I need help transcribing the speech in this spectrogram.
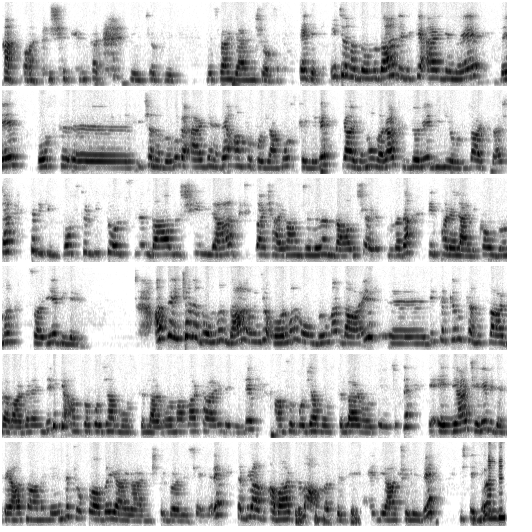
Ah, teşekkürler. Çok iyi. Lütfen gelmiş olsun. Peki, İç Anadolu'da dedik ki Ergene ve Bozkır, e, İç Anadolu ve Ergene'de antropojen bozkırları yaygın olarak görebiliyoruz arkadaşlar. Tabii ki bozkır bitki örtüsünün dağılışıyla küçükbaş hayvancılığın dağılışı arasında da bir paralellik olduğunu söyleyebiliriz. Aslında İç Anadolu'nun daha önce orman olduğuna dair e, bir takım kanıtlar da vardır. Yani dedi ki antropojen bozkırlar, ormanlar tahrip edildi, antropojen bozkırlar ortaya çıktı. E, Evliya Çelebi de seyahatnamelerinde çok fazla yer vermiştir böyle şeylere. Biraz abartılı anlatır Evliya Çelebi. İşte Ben bir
